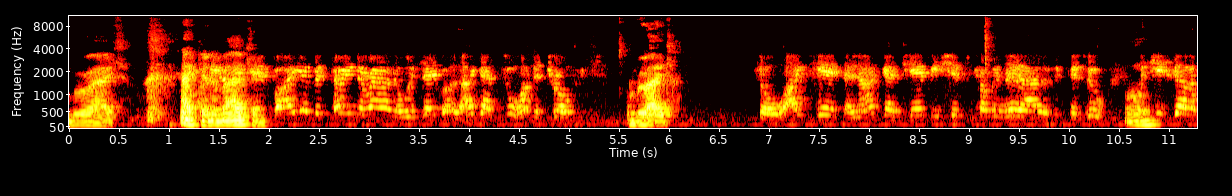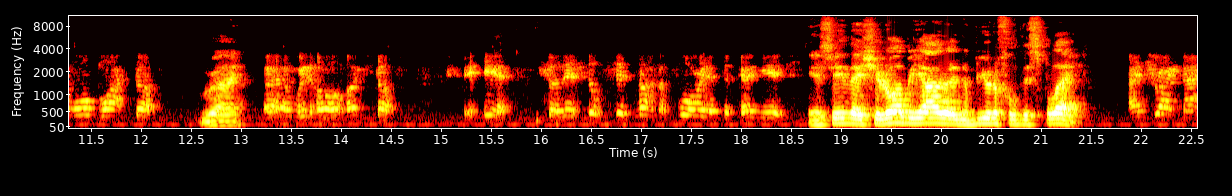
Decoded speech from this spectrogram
Right. I can mean, imagine. If I ever turned around and was able, I got 200 trophies. Right. So I can't, and I've got championships coming in out of the kazoo. Mm. But she's got them all blocked up Right. uh, with all her stuff. yeah. So they're still sitting on the floor after 10 years. You see, they should all be out in a beautiful display. That's right. And I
